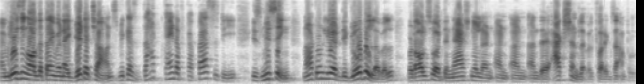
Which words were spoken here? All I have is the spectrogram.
I'm raising all the time when I get a chance because that kind of capacity is missing not only at the global level, but also at the national and, and, and, and the action level, for example.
